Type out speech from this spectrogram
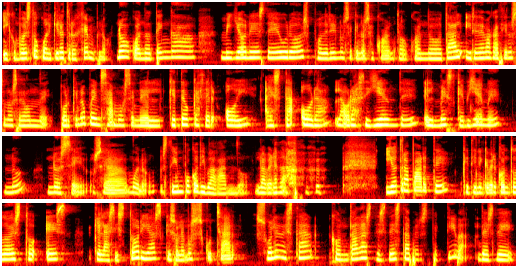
Y como esto, cualquier otro ejemplo. No, cuando tenga millones de euros podré no sé qué, no sé cuánto. Cuando tal, iré de vacaciones a no sé dónde. ¿Por qué no pensamos en el qué tengo que hacer hoy, a esta hora, la hora siguiente, el mes que viene, ¿no? No sé, o sea, bueno, estoy un poco divagando, la verdad. y otra parte que tiene que ver con todo esto es que las historias que solemos escuchar suelen estar contadas desde esta perspectiva, desde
